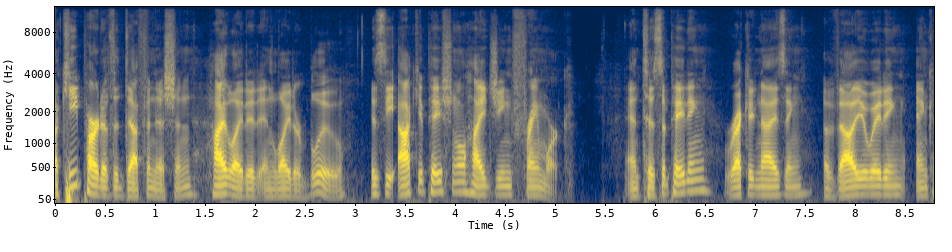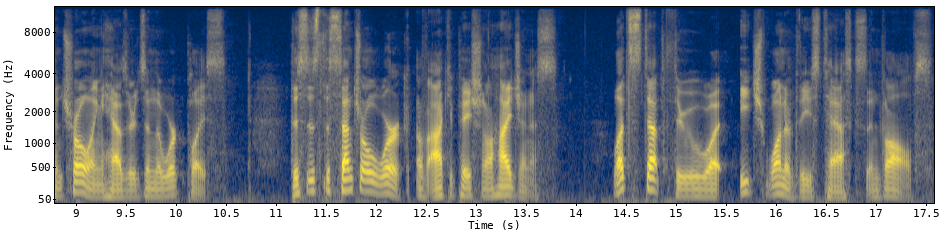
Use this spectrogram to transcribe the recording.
A key part of the definition, highlighted in lighter blue, is the occupational hygiene framework, anticipating, recognizing, evaluating, and controlling hazards in the workplace. This is the central work of occupational hygienists. Let's step through what each one of these tasks involves.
